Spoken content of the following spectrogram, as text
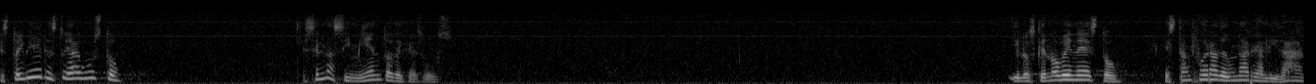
Estoy bien, estoy a gusto. Es el nacimiento de Jesús. Y los que no ven esto están fuera de una realidad.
